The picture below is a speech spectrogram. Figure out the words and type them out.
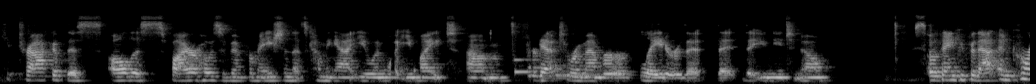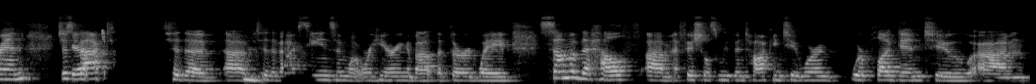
keep track of this, all this fire hose of information that's coming at you and what you might um, forget to remember later that, that, that you need to know. So thank you for that. And Corinne, just Yeah. back to the uh, to the vaccines and what we're hearing about the third wave. Some of the health um, officials we've been talking to, we're we're plugged into um,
